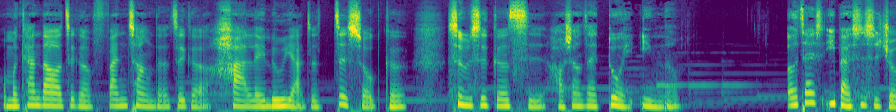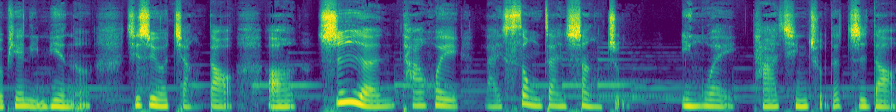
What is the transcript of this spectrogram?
我们看到这个翻唱的这个哈利路亚的这首歌，是不是歌词好像在对应呢？而在一百四十九篇里面呢，其实有讲到啊，诗人他会来颂赞上主，因为他清楚的知道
